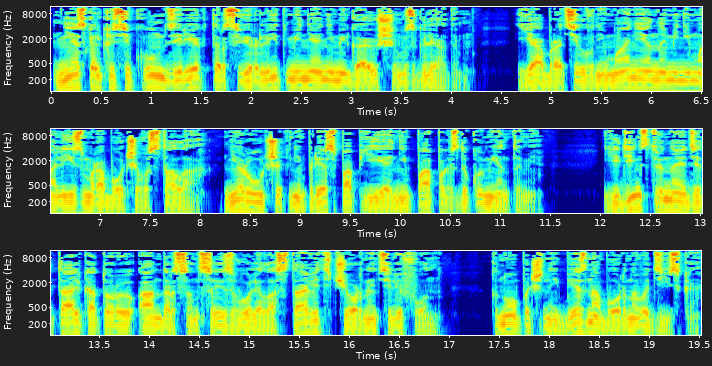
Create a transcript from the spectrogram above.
Несколько секунд директор сверлит меня немигающим взглядом. Я обратил внимание на минимализм рабочего стола. Ни ручек, ни пресс-папье, ни папок с документами. Единственная деталь, которую Андерсон соизволил оставить — черный телефон. Кнопочный, без наборного диска.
